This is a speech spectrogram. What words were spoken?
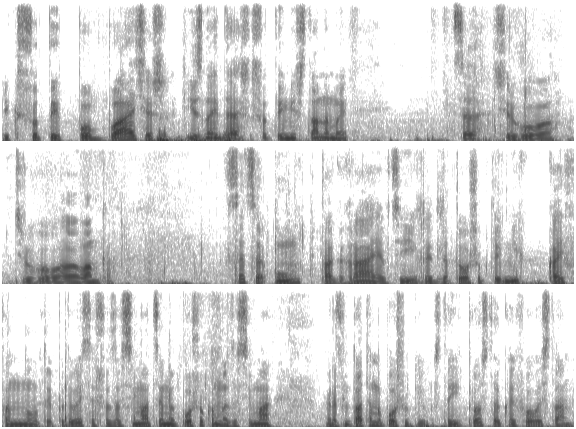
якщо ти побачиш і знайдеш, що ти між станами, це чергова, чергова ланка. Все це ум так грає в ці ігри для того, щоб ти міг кайфанути. Подивися, що за всіма цими пошуками, за всіма результатами пошуків стоїть просто кайфовий стан.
